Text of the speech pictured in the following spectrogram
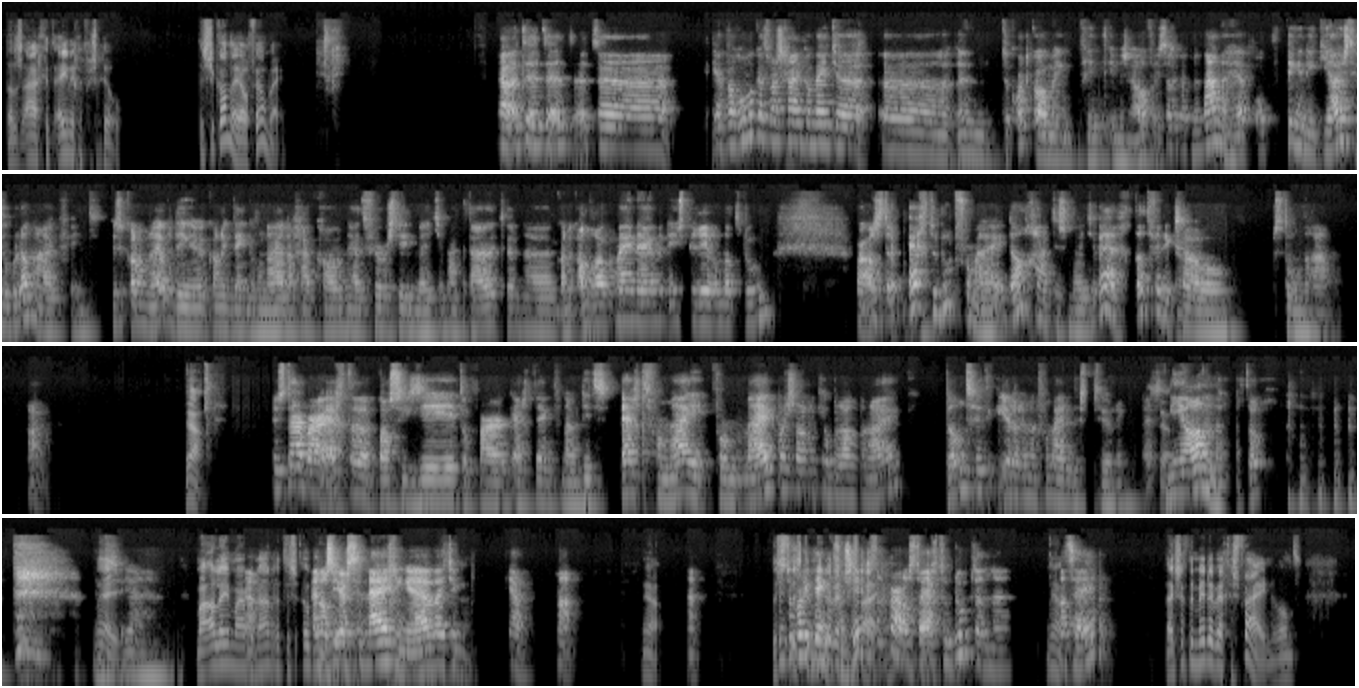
Dat is eigenlijk het enige verschil. Dus je kan er heel veel mee. Nou, het, het, het, het, eh, ja, waarom ik het waarschijnlijk een beetje eh, een tekortkoming vind in mezelf, is dat ik het met name heb op dingen die ik juist heel belangrijk vind. Dus ik kan op een heleboel dingen kan ik denken van, nou ja, dan ga ik gewoon het first in, weet je, maak het uit. En eh, kan ik anderen ook meenemen en inspireren om dat te doen. Maar als het er echt toe doet voor mij, dan ga ik dus een beetje weg. Dat vind ik Ja. zo stom eraan. Ja. Ja. Dus daar waar echt de passie zit, of waar ik echt denk van nou, dit is echt voor mij, voor mij persoonlijk heel belangrijk, dan zit ik eerder in een vermijdende sturing. Dat is Ja. niet handig, toch? Dus, Nee. ja. Maar alleen maar benaderen, het is ook En als eerste neiging, hè, weet je, Ja. ja. nou, Dus, dus dan dus word de ik denk ik fijn. voorzichtiger. Als het er echt toe doet, dan, eh, Ja. wat zei je? Nou, ik zeg de middenweg is fijn, want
